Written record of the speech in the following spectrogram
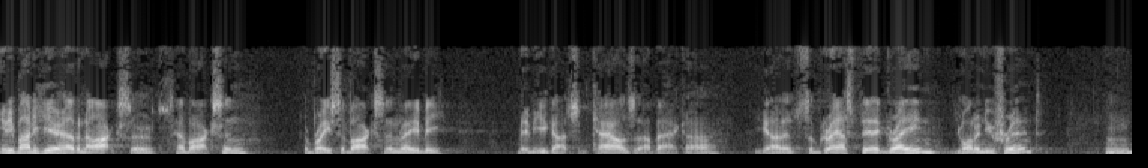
anybody here have an ox or have oxen? A brace of oxen maybe? Maybe you got some cows out back, huh? You got some grass-fed grain? You want a new friend? Mm-hmm.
